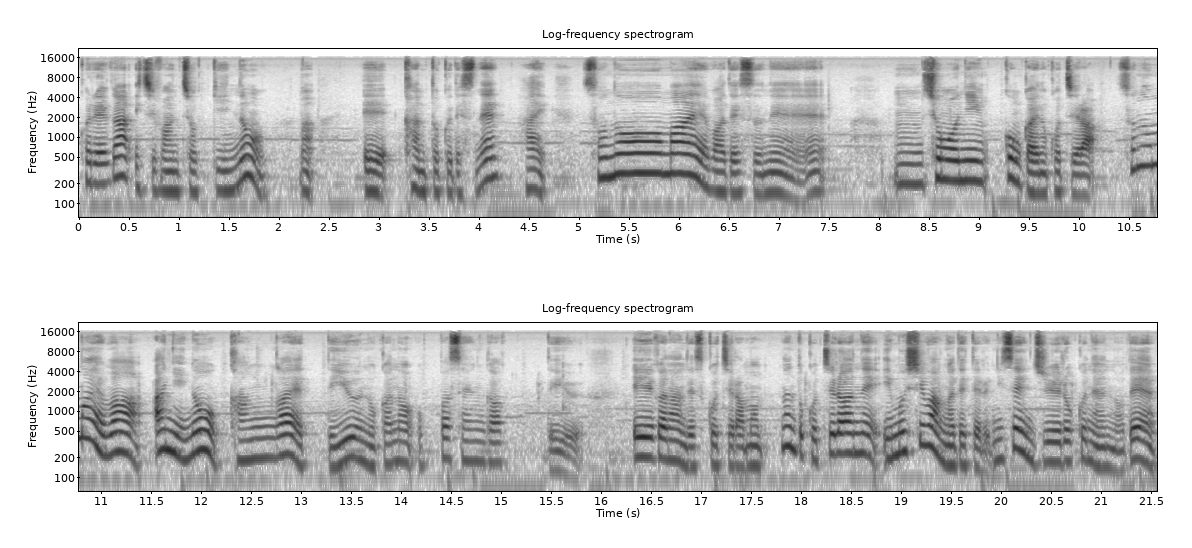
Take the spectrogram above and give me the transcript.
これが一番直近の、まあえー、監督ですね。はい、その前はですね、うん、承認今回のこちら。その前は兄の考えっていうのかな？おっぱせんがっていう映画なんですこちらも。なんとこちらはねイムシワンが出てる。2016年ので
